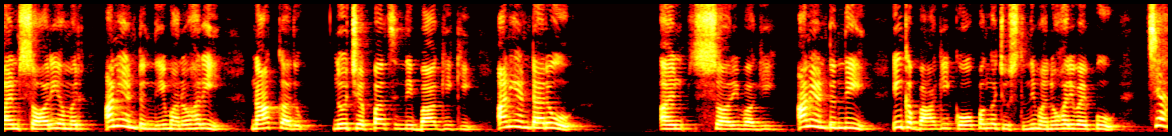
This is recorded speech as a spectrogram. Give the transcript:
ఐఎమ్ సారీ అమర్ అని అంటుంది మనోహరి. నాకు కాదు నువ్వు చెప్పాల్సింది బాగీకి అని అంటారు ఐఎమ్ సారీ బాగి అని అంటుంది. ఇంకా బాగి కోపంగా చూస్తుంది మనోహరి వైపు. చ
